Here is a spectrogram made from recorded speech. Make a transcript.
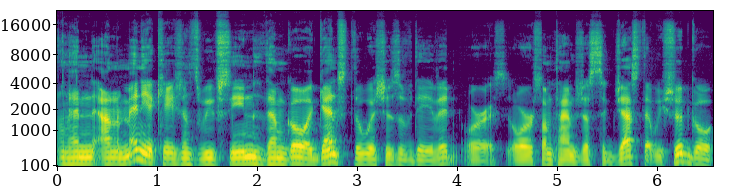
and on many occasions we've seen them go against the wishes of David, or or sometimes just suggest that we should go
